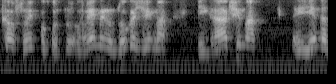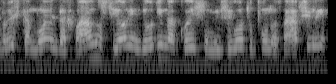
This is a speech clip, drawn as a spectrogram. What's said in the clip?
kao što rekao, o vremenu, događajima i igračima, jedna vrsta moje zahvalnosti onim ljudima koji su mi u životu puno značili,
